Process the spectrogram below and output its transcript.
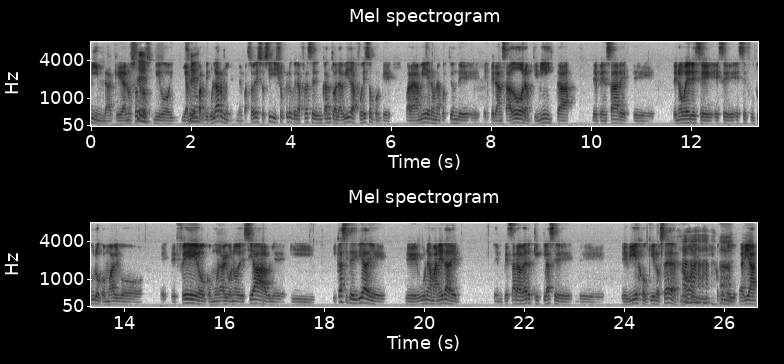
linda, que a nosotros, digo, y a mí en particular me, pasó eso. Sí, yo creo que la frase de un canto a la vida fue eso porque para mí era una cuestión de eh, esperanzadora, optimista, de pensar, este, de no ver ese, ese, futuro como algo este, feo, como algo no deseable, y, casi te diría de, una manera de, empezar a ver qué clase de de viejo quiero ser, ¿no? Y, cómo me gustaría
